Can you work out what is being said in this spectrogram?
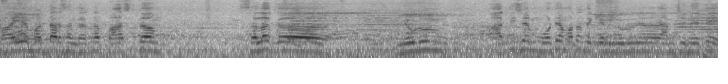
बाह्य मतदारसंघातनं पाच टर्म सलग निवडून अतिशय मोठ्या मताधिक्याने निवडून येणारे आमचे नेते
